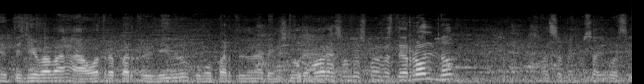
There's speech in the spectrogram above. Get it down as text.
eh, te llevaba a otra parte del libro como parte de una aventura. Ahora son los juegos de rol, ¿no? Más o menos algo así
